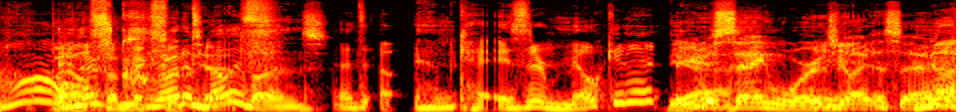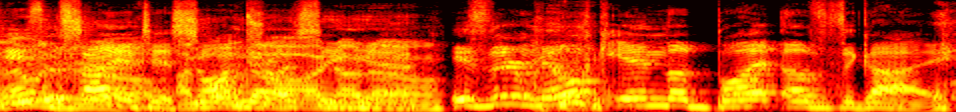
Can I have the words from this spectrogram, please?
Oh, and there's also mixed crud with in belly tits. buttons. Uh, okay. Is there milk in it? Are you Yeah. just saying words you like to say? No, that He's the one's real. scientist, so I'm- I'm no, trusting no, him. Is there milk in the butt of the guy?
